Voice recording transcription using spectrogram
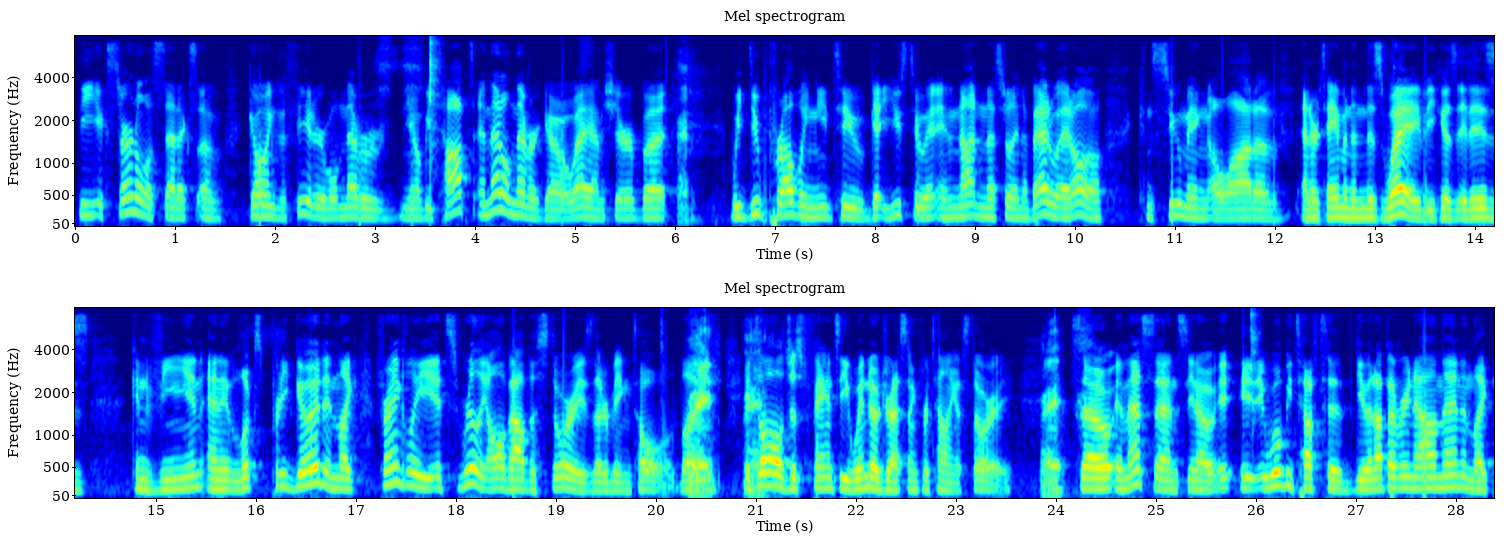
the external aesthetics of going to the theater will never, you know, be topped, and that'll never go away. I'm sure, but right. we do probably need to get used to it, and not necessarily in a bad way at all. Consuming a lot of entertainment in this way because it is convenient and it looks pretty good and like frankly it's really all about the stories that are being told like right, it's all just fancy window dressing for telling a story Right. So in that sense, you know, it, it, it, will be tough to give it up every now and then. And like,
